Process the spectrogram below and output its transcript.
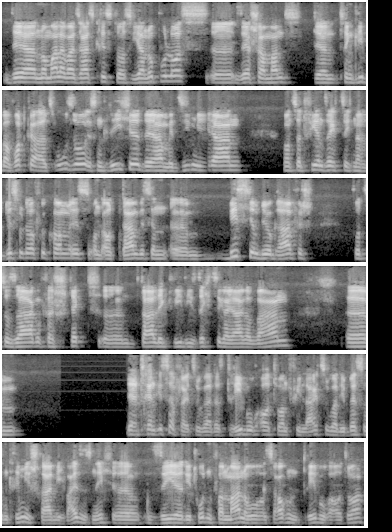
der normalerweise heißt Christos Janopoulos, äh, sehr charmant, der trinkt lieber Wodka als Uso, ist ein Grieche, der mit sieben Jahren 1964 nach Düsseldorf gekommen ist und auch da ein bisschen, ähm, bisschen biografisch sozusagen versteckt äh, darlegt, wie die 60er Jahre waren. Ähm, der Trend ist ja vielleicht sogar, dass Drehbuchautoren vielleicht sogar die besseren Krimis schreiben. Ich weiß es nicht. Äh, sehe Die Toten von Mano ist auch ein Drehbuchautor.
